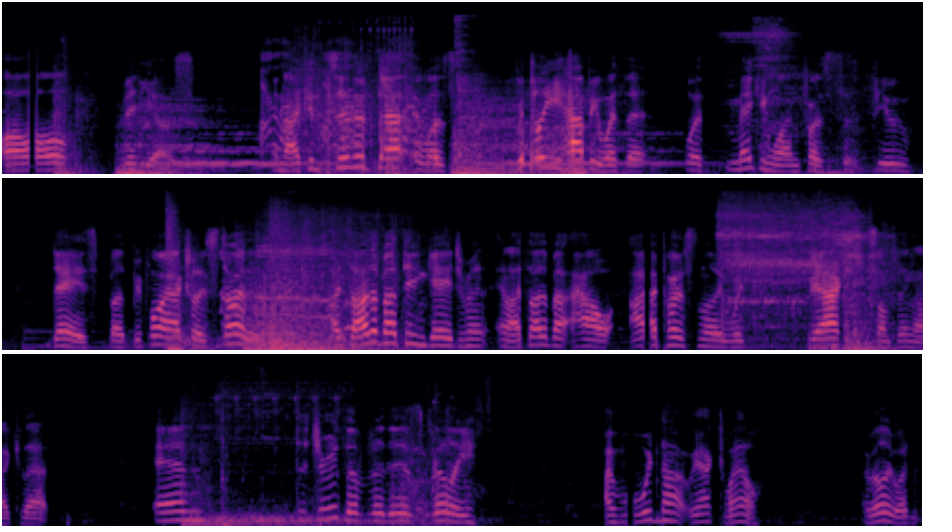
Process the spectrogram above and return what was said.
all videos. And I considered that and was really happy with it, with making one for a few days. But before I actually started, I thought about the engagement and I thought about how I personally would react to something like that. And the truth of it is really, I would not react well. I really wouldn't.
